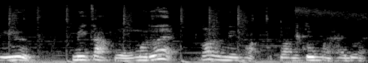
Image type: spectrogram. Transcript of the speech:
มีมีกากหมูมาด้วย ก็มีผักกวางตุ้งมาให้ด้วย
